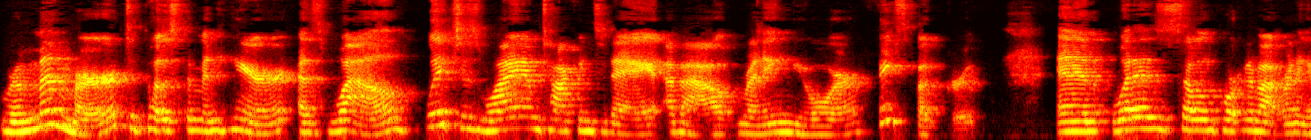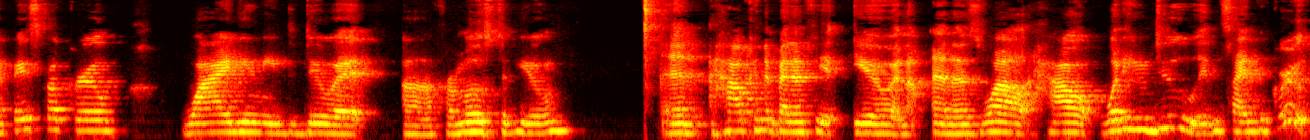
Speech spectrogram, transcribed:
remember to post them in here as well, which is why I'm talking today about running your Facebook group. And what is so important about running a Facebook group? Why do you need to do it uh, for most of you? And how can it benefit you? And, and as well, how what do you do inside the group?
